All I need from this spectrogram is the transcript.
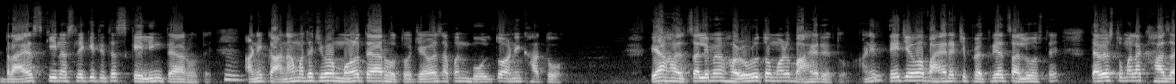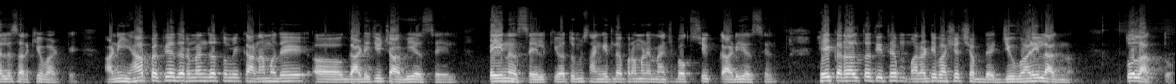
ड्राय स्किन असले की तिथे स्केलिंग तयार होते. आणि कानामध्ये जेव्हा मळ तयार होतो ज्यावेळेस आपण बोलतो आणि खातो या हालचालीमुळे हळूहळू तो मळ बाहेर येतो. आणि ते जेव्हा बाहेर याची प्रक्रिया चालू असते त्यावेळेस तुम्हाला खाज आल्यासारखी वाटते. आणि ह्या प्रक्रियेदरम्यान जर तुम्ही कानामध्ये गाडीची चावी असेल पेन असेल किंवा तुम्ही सांगितल्याप्रमाणे मॅचबॉक्सची गाडी असेल हे कराल तर तिथे मराठी भाषेत शब्द आहे जिव्हाळी लागणं तो लागतो.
